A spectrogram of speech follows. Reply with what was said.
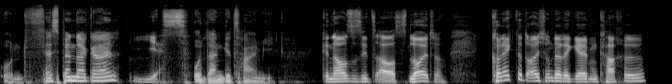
und Festbänder geil Yes. und dann geht's heimi. Genau so sieht's aus. Leute, connectet euch unter der gelben Kachel,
